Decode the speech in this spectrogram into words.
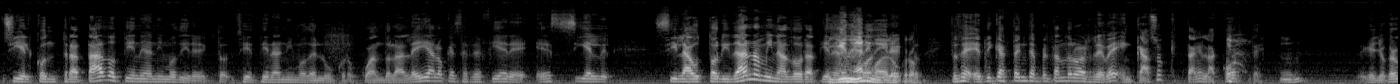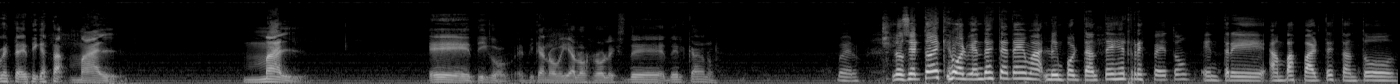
si el contratado tiene ánimo directo, si tiene ánimo de lucro, cuando la ley a lo que se refiere es si el si la autoridad nominadora tiene, Tiene ánimo, ánimo de lucro. Entonces ética está interpretándolo al revés en casos que están en la corte. Que yo creo que esta ética está mal. Mal. Eh, digo, ética no veía los Rolex de, del Cano. Bueno, lo cierto es que volviendo a este tema, lo importante es el respeto entre ambas partes, tanto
